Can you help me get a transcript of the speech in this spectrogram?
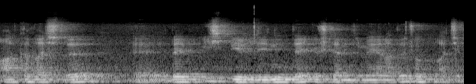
arkadaşlığı ve işbirliğini de güçlendirmeye yaradığı çok açık.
